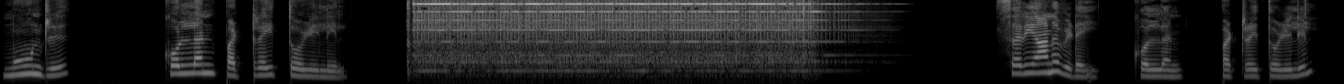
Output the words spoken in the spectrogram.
மூன்று. கொல்லன் பற்றைத் தொழிலில். சரியான விடை. கொல்லன் பற்றைத் தொழிலில்.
